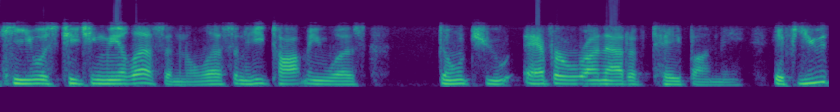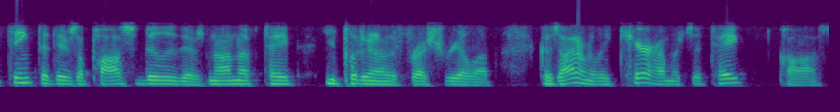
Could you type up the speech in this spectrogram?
he was teaching me a lesson. The lesson he taught me was don't you ever run out of tape on me. If you think that there's a possibility there's not enough tape, you put another fresh reel up because I don't really care how much the tape costs.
